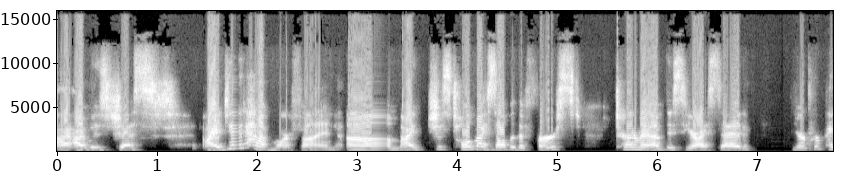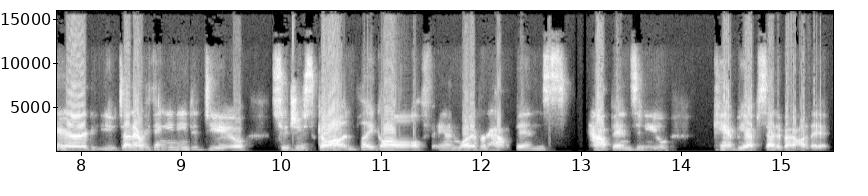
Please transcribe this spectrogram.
I, I, was just, I did have more fun. Um, I just told myself at the first tournament of this year, I said, You're prepared. You've done everything you need to do. So just go out and play golf, and whatever happens, happens. And you can't be upset about it.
